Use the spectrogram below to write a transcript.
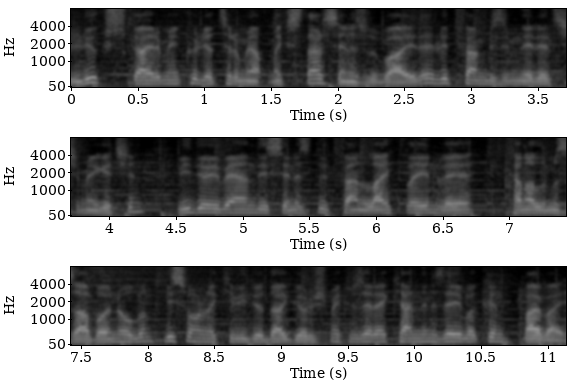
lüks gayrimenkul yatırımı yapmak isterseniz Dubai'de lütfen bizimle iletişime geçin. Videoyu beğendiyseniz lütfen likelayın ve kanalımıza abone olun. Bir sonraki videoda görüşmek üzere. Kendinize iyi bakın. Bay bay.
